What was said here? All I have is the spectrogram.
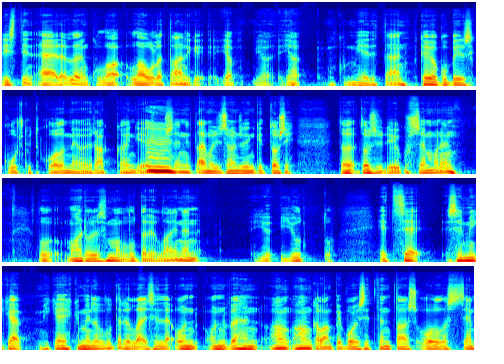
ristin äärellä niin kuin la, lauletaan ja, ja, ja niin kuin mietitään, mikä joku biisi 63 oli rakkain Jeesuksen, mm. tai se on jotenkin tosi, to, tosi niin kuin semmoinen mahdollisimman luterilainen juttu. Että se, se, mikä, mikä ehkä meille luterilaisille on, on vähän hankalampi, voi sitten taas olla se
